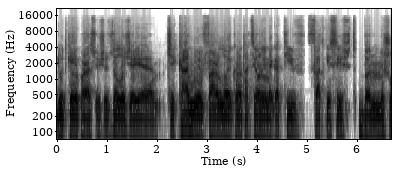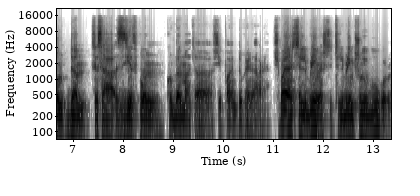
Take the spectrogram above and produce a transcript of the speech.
duhet të kemi parasysh që çdo lloj gjëje që ka një farë lloj konotacioni negativ, fatkeqësisht bën më shumë dëm se sa zgjidh punë kur bëjmë atë shqiponjën, duke krenarë. Shqiponja është celebrim, është celebrim shumë i bukur,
